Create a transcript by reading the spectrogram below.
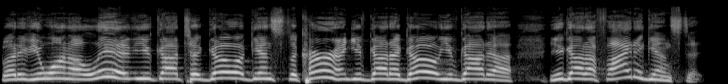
but if you want to live, you've got to go against the current. You've got to go. You've got to you got to fight against it.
